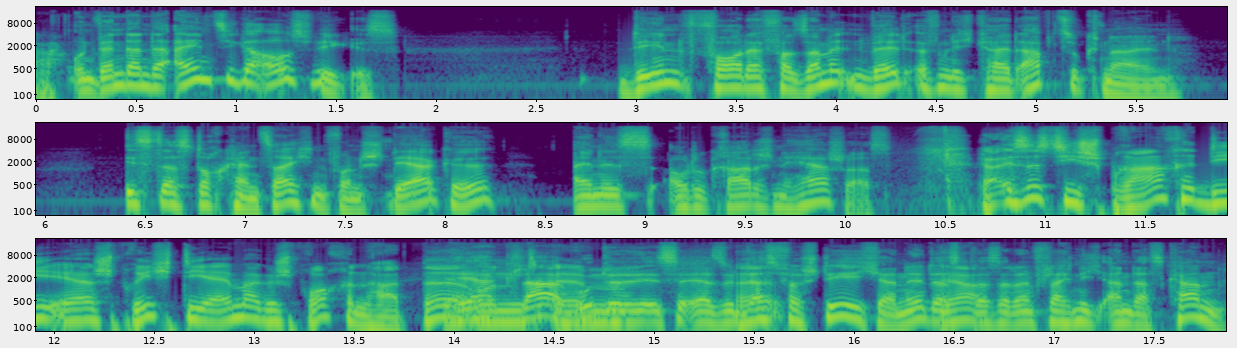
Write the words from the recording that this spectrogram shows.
Ja. Und wenn dann der einzige Ausweg ist, den vor der versammelten Weltöffentlichkeit abzuknallen, ist das doch kein Zeichen von Stärke, eines autokratischen Herrschers. Ja, ist es die Sprache, die er spricht, die er immer gesprochen hat? Ne? Ja, ja Und, klar, ähm, gut, also das äh, verstehe ich ja, ne? dass, ja. dass er dann vielleicht nicht anders kann.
